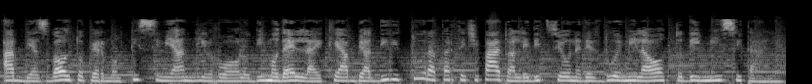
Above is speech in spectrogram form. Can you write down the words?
abbia svolto per moltissimi anni il ruolo di modella e che abbia addirittura partecipato all'edizione del 2008 di Miss Italia.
